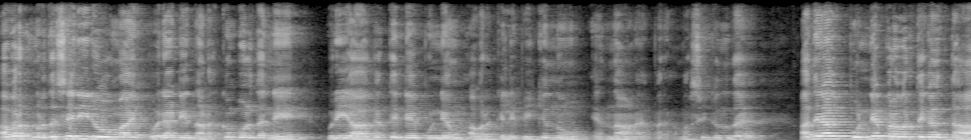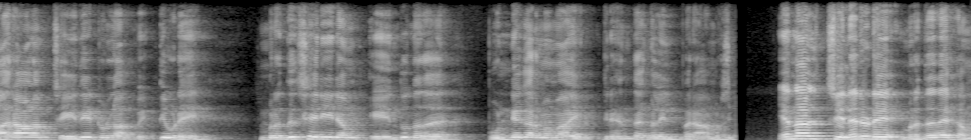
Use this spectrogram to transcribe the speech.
അവർ മൃതശരീരവുമായി ഒരടി നടക്കുമ്പോൾ തന്നെ ഒരു യാഗത്തിന്റെ പുണ്യം അവർക്ക് ലഭിക്കുന്നു എന്നാണ് പരാമർശിക്കുന്നത്. അതിനാൽ പുണ്യപ്രവർത്തികൾ ധാരാളം ചെയ്തിട്ടുള്ള വ്യക്തിയുടെ മൃതശരീരം ഏന്തുന്നത് പുണ്യകർമ്മമായി ഗ്രന്ഥങ്ങളിൽ പരാമർശി എന്നാൽ ചിലരുടെ മൃതദേഹം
